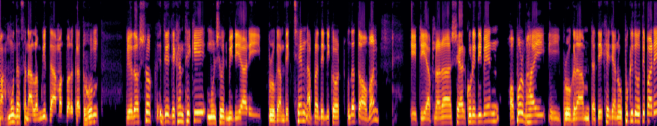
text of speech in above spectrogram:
মাহমুদ হাসান আলমগীর দামাত বরকাতহুম। প্রিয় দর্শক, যে যেখান থেকে মুন্সিগঞ্জ মিডিয়ার এই প্রোগ্রাম দেখছেন, আপনাদের নিকট উদাত্ত আহ্বান, এটি আপনারা শেয়ার করে দিবেন। অপর ভাই, এই প্রোগ্রামটা দেখে যেন উপকৃত হতে পারে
